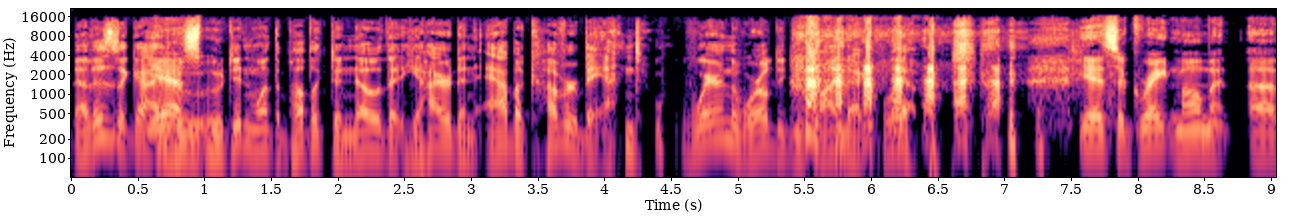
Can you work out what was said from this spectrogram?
Now, this is a guy yes. who, who didn't want the public to know that he hired an ABBA cover band. Where in the world did you find that clip? yeah, it's a great moment. Uh,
